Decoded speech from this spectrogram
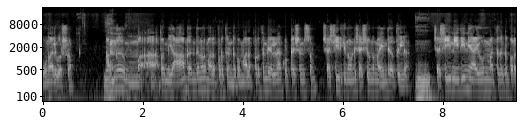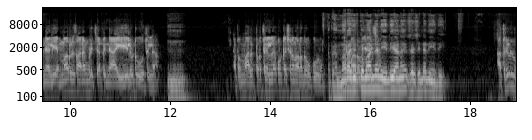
മൂന്നാൽ വർഷം. മ- അപ്പം ആ ബന്ധങ്ങൾ മലപ്പുറത്തുണ്ട്. അപ്പൊ മലപ്പുറത്തിന്റെ എല്ലാ കൊട്ടേഷൻസും ശശി ഇരിക്കുന്നതുകൊണ്ട് ശശി ഒന്നും മൈൻഡ് ആകത്തില്ല ശശി നീതി ന്യായവും മറ്റതൊക്കെ പറഞ്ഞാൽ എം ആർ ഒരു സാധനം വിളിച്ചാൽ പിന്നെ ആ ഏരിയയിലോട്ട് പോകത്തില്ല. അപ്പൊ മലപ്പുറത്തെ എല്ലാ കൊട്ടേഷനും നടന്നു നോക്കോളും അപ്പൊ എം ആർ അജിത് കുമാറിന്റെ നീതിയാണ് ശശിന്റെ നീതി. അത്രേ ഉള്ളൂ.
